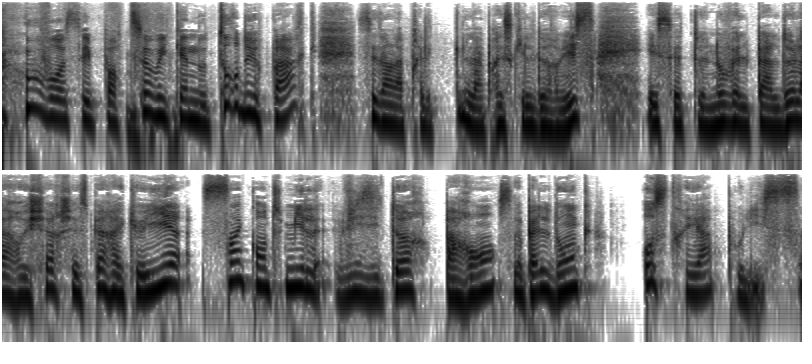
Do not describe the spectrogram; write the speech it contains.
ouvre ses portes ce week-end autour du parc. C'est dans la, presqu'île de Ruisse. Et cette nouvelle perle de la recherche espère accueillir 50 000 visiteurs par an. Ça s'appelle donc Ostréapolis.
